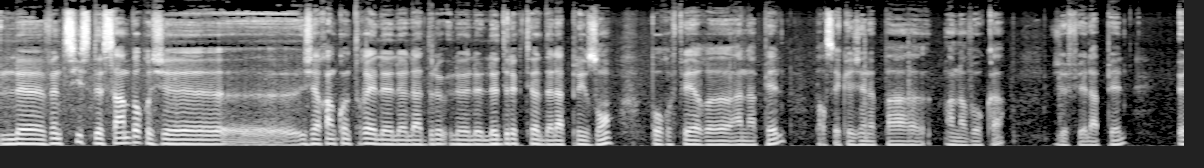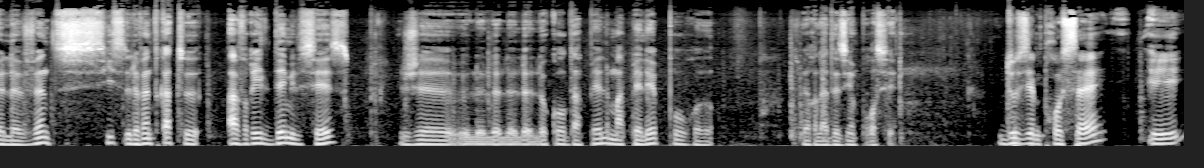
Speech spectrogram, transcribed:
Le 26 décembre, je- j'ai rencontré le, directeur de la prison pour faire euh, un appel parce que je n'ai pas un avocat. Je fais l'appel. Le 26, le 24 avril 2016, je, le, le, cours d'appel m'appelait pour euh, faire la deuxième procès. Deuxième procès. Et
